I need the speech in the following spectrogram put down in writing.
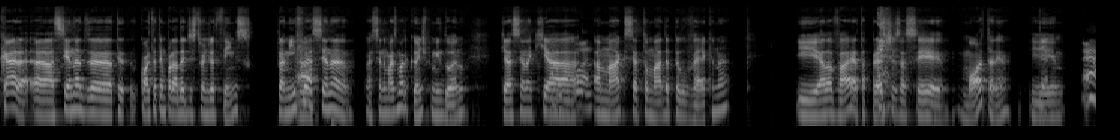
Cara, a cena da te quarta temporada de Stranger Things, pra mim foi ah. a cena a cena mais marcante pra mim do ano. Que é a cena que a, a Max é tomada pelo Vecna. E ela vai, ela tá prestes a ser morta, né? E, é. É.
